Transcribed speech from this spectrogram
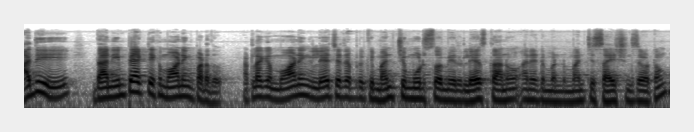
అది దాని ఇంపాక్ట్ ఇక మార్నింగ్ పడదు. అట్లాగే మార్నింగ్ లేచేటప్పటికి మంచి మూడ్స్తో మీరు లేస్తాను అనేటువంటి మంచి సజెషన్స్ ఇవ్వటం.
